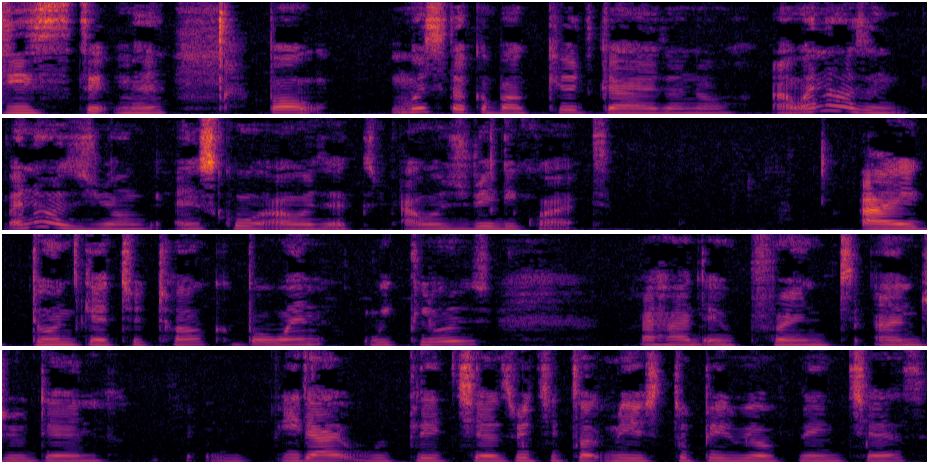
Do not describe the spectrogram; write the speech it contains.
this statement, but most talk about cute guys I know. And when I was in when I was young in school, I was I was really quiet. I don't get to talk, but when we close, I had a friend Andrew. Then either we played chess, which he taught me a stupid way of playing chess.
